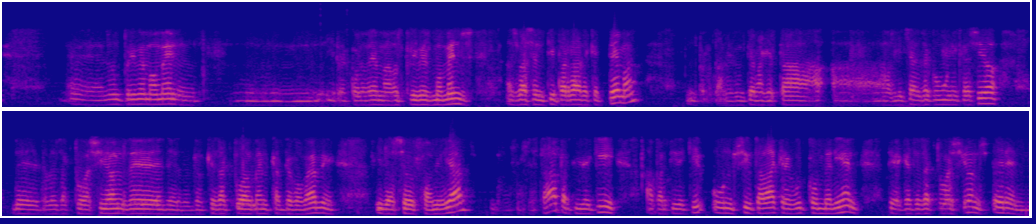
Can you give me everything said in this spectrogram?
eh, en un primer moment, mm, i recordem els primers moments, es va sentir parlar d'aquest tema, per tant és un tema que està als mitjans de comunicació, de, de les actuacions de, de, del que és actualment cap de govern i, i dels seus familiars. Doncs està, a partir d'aquí, a partir d'aquí, un ciutadà ha cregut convenient que aquestes actuacions eren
